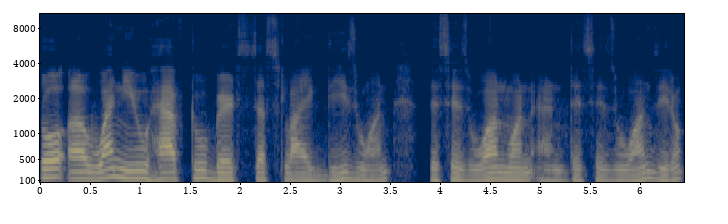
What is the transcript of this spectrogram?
So uh, when you have two bits just like these one this is 1 1 and this is 1 0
